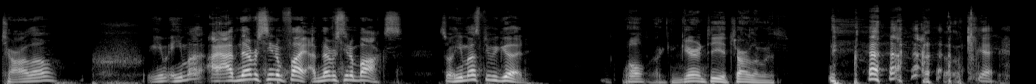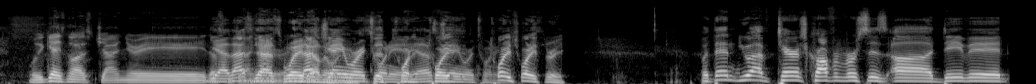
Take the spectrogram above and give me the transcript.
Charlo, he, he might. I, I've never seen him fight. I've never seen him box, so he must be good. well, I can guarantee you Charlo is. Yeah, Well, you guys know that's January. Yeah, in that's- Yeah, it's way That's down the way. January It's at 20th. Yeah, that's January 20th. 2023. but then you have Terrence Crawford versus uh David.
